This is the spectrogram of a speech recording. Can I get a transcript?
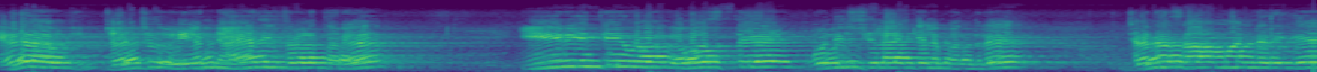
ಹೇಳ ಜಡ್ಜ್ ಏನ್ ನ್ಯಾಯಾಧೀಶರು ಹೇಳ್ತಾರೆ? ಈ ರೀತಿ ವ್ಯ- ವ್ಯವಸ್ಥೆ ಪೊಲೀಸ್ ಇಲಾಖೆಯಲ್ಲಿ ಬಂದ್ರೆ ಜನಸಾಮಾನ್ಯರಿಗೆ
